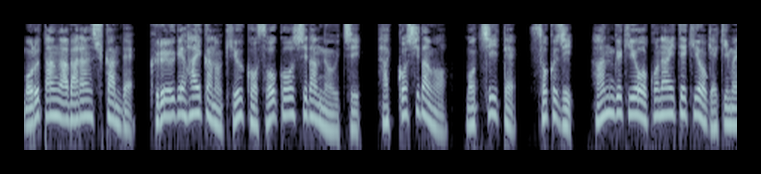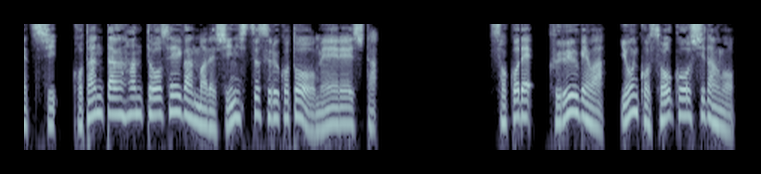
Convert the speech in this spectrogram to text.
モルタン・アバランシュ間で、クルーゲ配下の9個装甲師団のうち、8個師団を用いて、即時、反撃を行い敵を撃滅し、コタンタン半島西岸まで進出することを命令した。そこで、クルーゲは、4個装甲師団を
